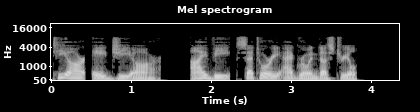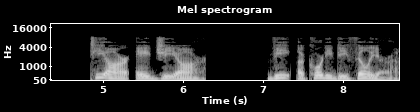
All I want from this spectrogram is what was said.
TR, AGR. IV. Settori agroindustrial TR, AGR. V. Accordi di filiera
